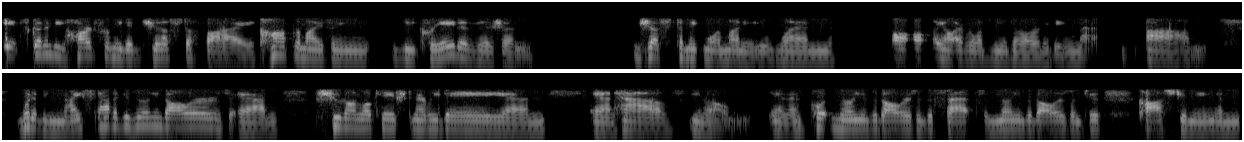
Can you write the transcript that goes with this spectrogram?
it's going to be hard for me to justify compromising the creative vision just to make more money when all, you know everyone's needs are already being met. Um, would it be nice to have a gazillion dollars and shoot on location every day and and have you know and and put millions of dollars into sets and millions of dollars into costuming and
